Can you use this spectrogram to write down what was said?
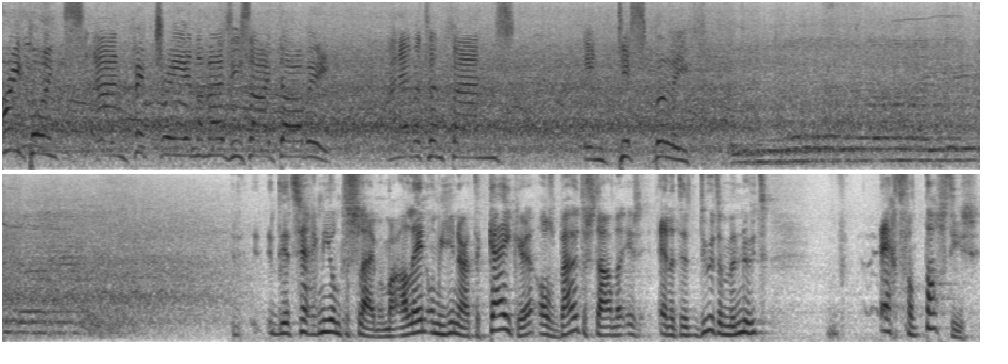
Three points and victory in the Merseyside derby. And Everton fans in disbelief. Dit zeg ik niet om te slijmen, maar alleen om hier naar te kijken als buitenstaander is, en het duurt een minuut, echt fantastisch.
